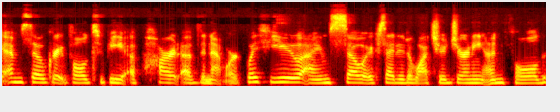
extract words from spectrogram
am so grateful to be a part of the network with you. I'm so excited to watch your journey unfold.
